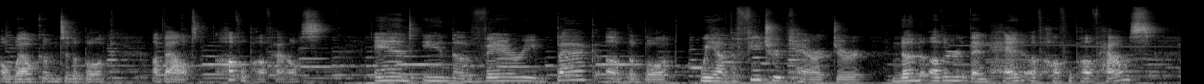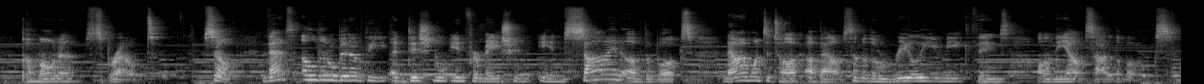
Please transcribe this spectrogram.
a welcome to the book about Hufflepuff House. And in the very back of the book, we have the featured character, none other than head of Hufflepuff House, Pomona Sprout. So, that's a little bit of the additional information inside of the books. Now I want to talk about some of the really unique things on the outside of the books.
